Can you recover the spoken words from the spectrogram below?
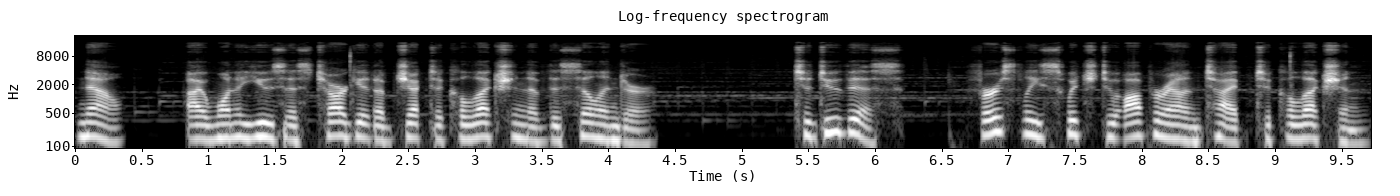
Now, I want to use as target object a collection of the cylinder. To do this, firstly switch to operand type to collection.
